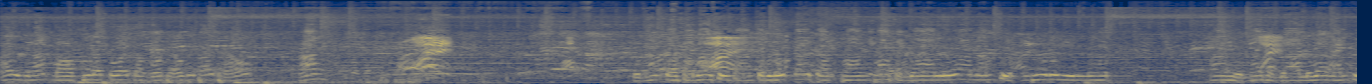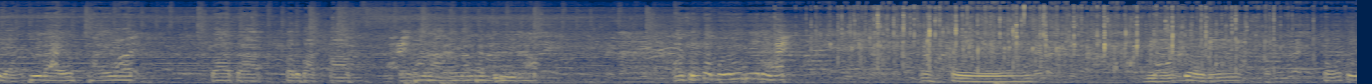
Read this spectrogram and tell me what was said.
ให้สุนัขบอกทีละตัวจากหัวแถวไปท้ายแถวฟัง สุนัขจะสามารถสื่อสารกับมนุษย์ได้จากทางท่าสัญญาณหรือว่าน้ำเสียงที่ได้ยินนะครับถ้าเห็นท่าสัญญาณหรือว่าน้ำเสียงที่เราใช้นะครับ ก็จะปฏิบัติตามในท่าทางนั้นทันทีนะครับขอเสียงตบมือให้พี่หน่อยครับโอ้โหร้อนเดี๋ยวนี้ปกติ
